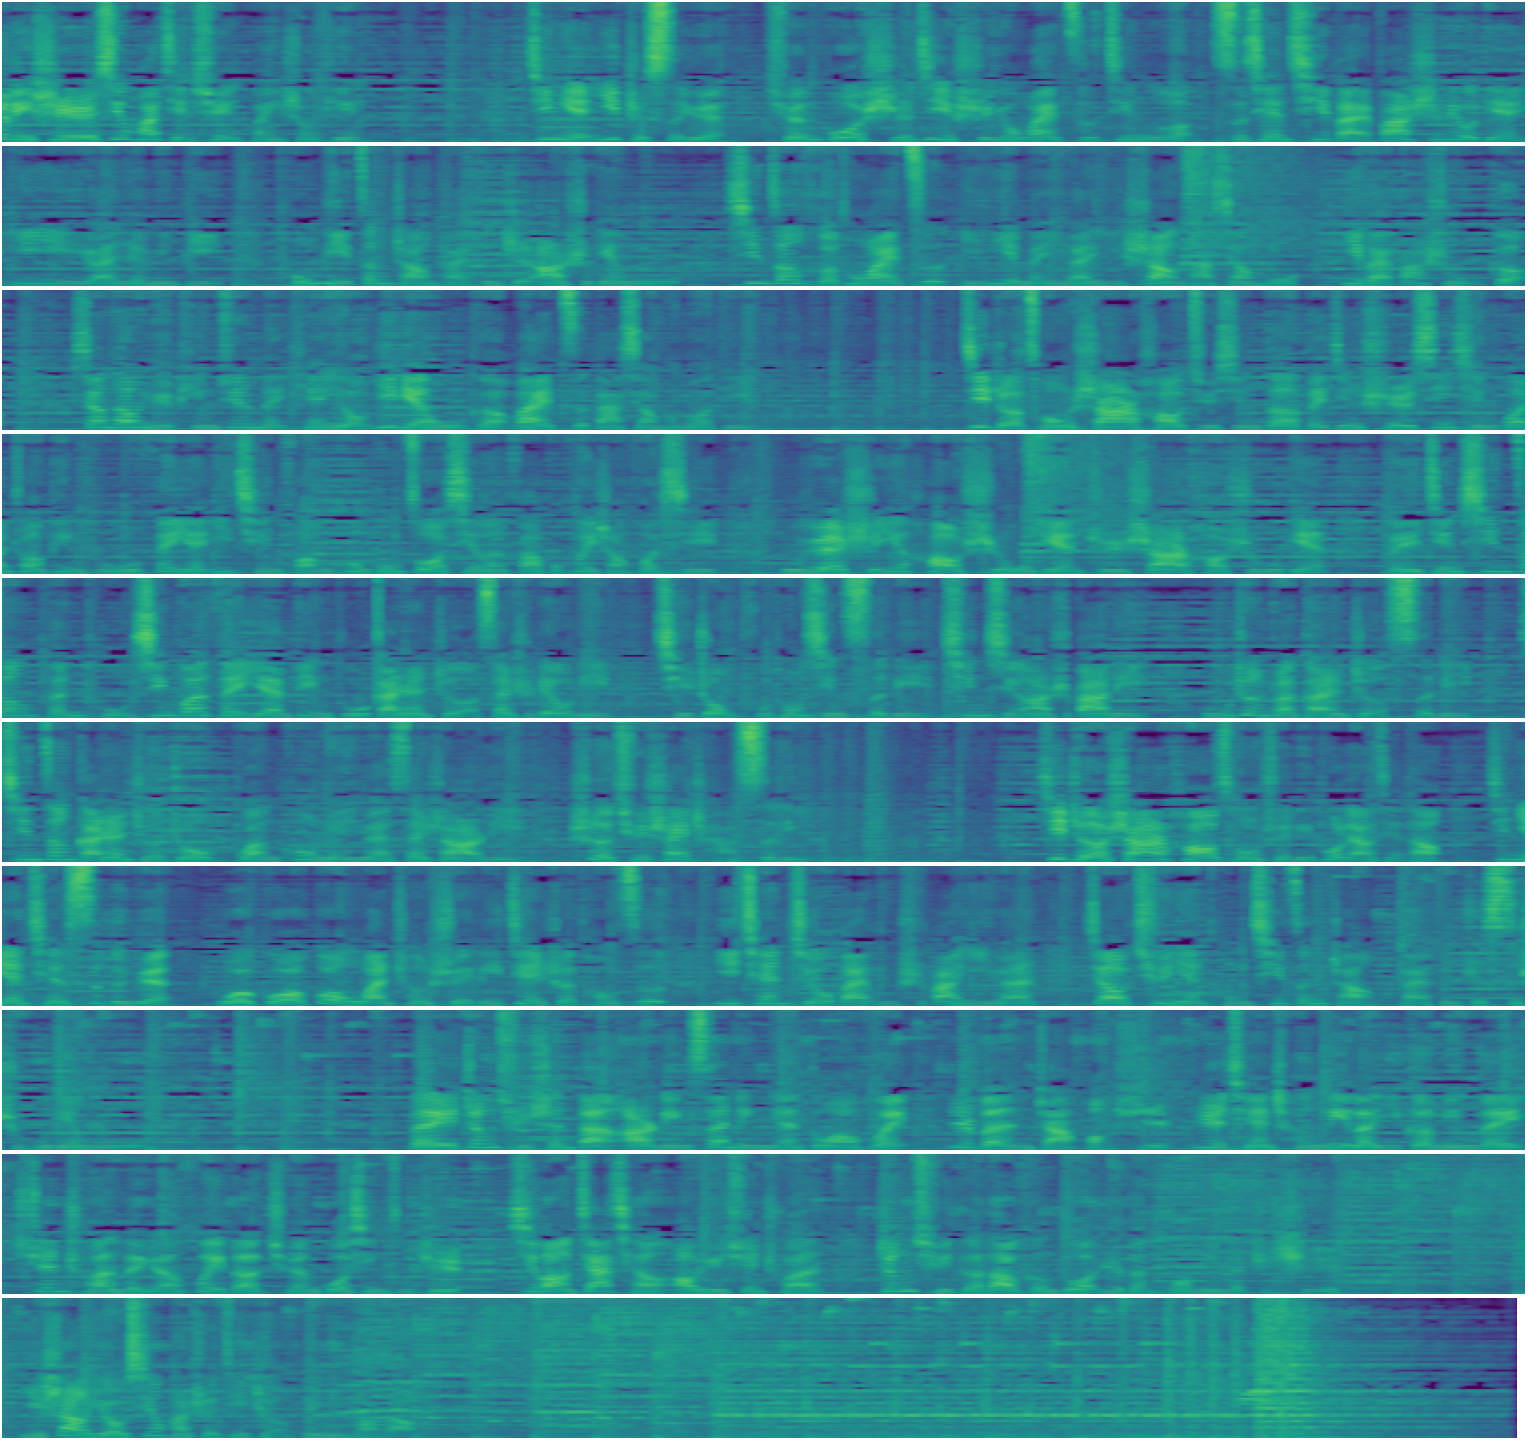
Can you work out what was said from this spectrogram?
这里是新华简讯，欢迎收听。今年一至四月，全国实际使用外资金额四千七百八十六点一亿元人民币，同比增长百分之二十点五。新增合同外资一亿美元以上大项目一百八十五个，相当于平均每天有一点五个外资大项目落地。记者从十二号举行的北京市新型冠状病毒肺炎疫情防控工作新闻发布会上获悉，五月十一号十五点至十二号十五点，北京新增本土新冠肺炎病毒感染者三十六例，其中普通型四例，轻型二十八例，无症状感染者四例。新增感染者中，管控人员三十二例，社区筛查四例。记者十二号从水利部了解到，今年前四个月，我国共完成水利建设投资一千九百五十八亿元，较去年同期增长百分之四十五点五。为争取申办二零三零年冬奥会，日本札幌市日前成立了一个名为“宣传委员会”的全国性组织，希望加强奥运宣传，争取得到更多日本国民的支持。以上由新华社记者为您报道。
